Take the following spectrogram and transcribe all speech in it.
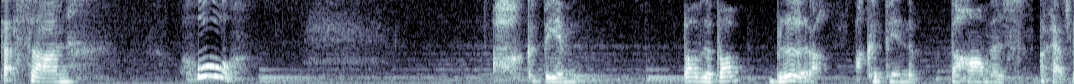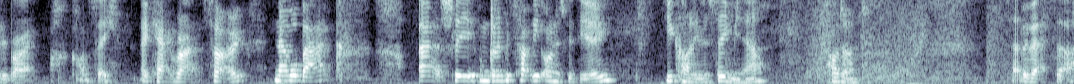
That sun. Whew. Oh, I could be in Bob the Bob. Blah. I could be in the Bahamas. Okay, that's really bright. Oh, I can't see. Okay, right. So now we're back. Actually, if I'm going to be totally honest with you, you can't even see me now. Hold on. Is that a bit better?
